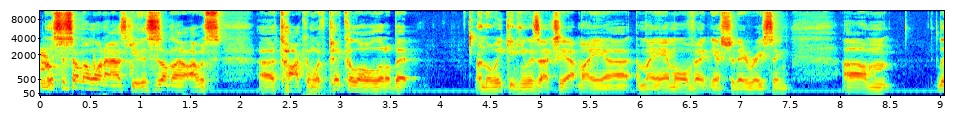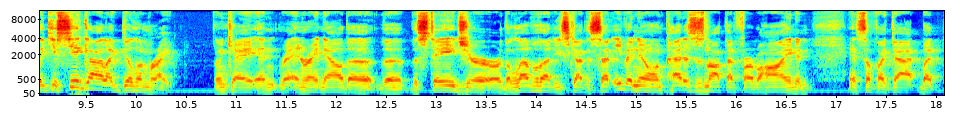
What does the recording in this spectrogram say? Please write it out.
This is something I want to ask you. This is something I was uh, talking with Piccolo a little bit on the weekend. He was actually at my uh, my ammo event yesterday, racing. Um, like you see a guy like Dylan Wright, okay, and and right now the the the stage or, or the level that he's got to set, even you know, and Pettis is not that far behind and and stuff like that, but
